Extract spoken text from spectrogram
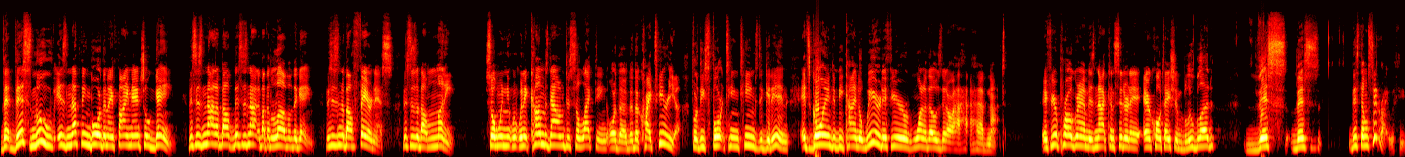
that this move is nothing more than a financial gain. This is not about this is not about the love of the game. This isn't about fairness. This is about money. So when when it comes down to selecting or the, the, the criteria for these 14 teams to get in, it's going to be kind of weird if you're one of those that are have not. If your program is not considered a air quotation blue blood, this this this don't sit right with you.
